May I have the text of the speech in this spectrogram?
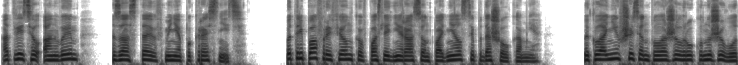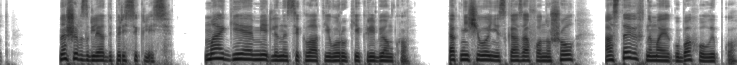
Ответил Анвейм, заставив меня покраснеть. Потрепав рефенка, в последний раз он поднялся и подошел ко мне. Наклонившись, он положил руку на живот. Наши взгляды пересеклись. Магия медленно текла от его руки к ребенку. Так ничего и не сказав, он ушел, оставив на моих губах улыбку.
